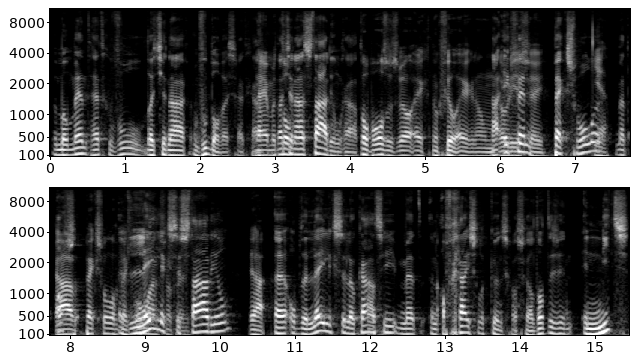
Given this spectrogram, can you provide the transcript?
moment het gevoel dat je naar een voetbalwedstrijd gaat. Nee, maar dat top- je naar een stadion gaat. Top Os is wel echt nog veel erger dan Nou, Rode ik vind JC. PEC Zwolle met Ja, Pek Zwolle het Pek Zwolle, lelijkste stadion Ja. eh, op de lelijkste locatie met een afgrijzelijk kunstgrasveld. Dat is in, in niets.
